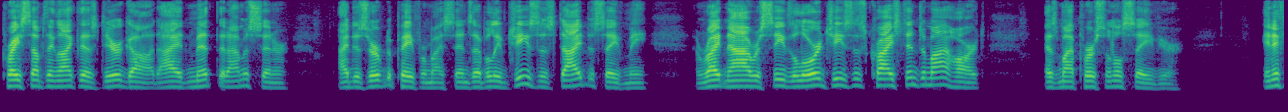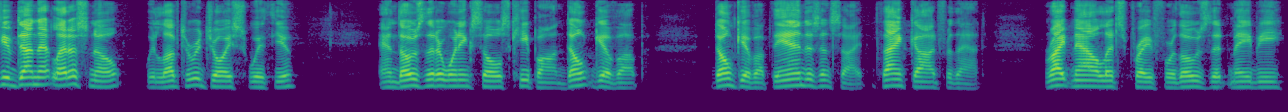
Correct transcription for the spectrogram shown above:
Pray something like this Dear God, I admit that I'm a sinner. I deserve to pay for my sins. I believe Jesus died to save me. And right now I receive the Lord Jesus Christ into my heart as my personal Savior. And if you've done that, let us know. We love to rejoice with you. And those that are winning souls, keep on. Don't give up. Don't give up. The end is in sight. Thank God for that. Right now, let's pray for those that may be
